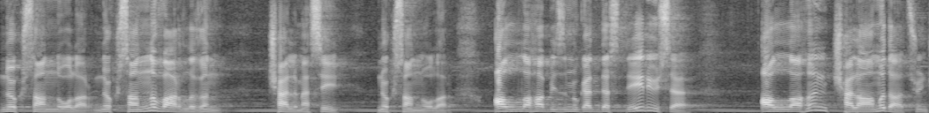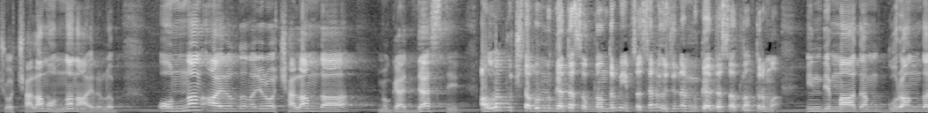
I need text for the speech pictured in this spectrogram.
nöqsanlı olar? Nöqsanlı varlığın kəlməsi nöqsanlı olar. Allaha biz müqəddəs deyiriksə, Allahın kəlamı da, çünki o kəlam ondan ayrılıb, ondan ayrıldığına görə o kəlam da müqəddəsdir. Allah bu kitabı müqəddəs adlandırmayıbsa, sən özündən müqəddəs adlandırma. İndi madəm Quranda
